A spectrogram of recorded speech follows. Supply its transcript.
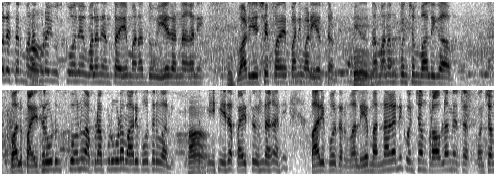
చూసుకోవాలి సార్ మనం కూడా చూసుకోవాలి వాళ్ళని అంత ఏమనద్దు ఏదన్నా కానీ వాడు చేసే పని వాడు చేస్తాడు. మనం కొంచెం వాళ్ళు ఇక వాళ్ళు పైసలు కూడా ఉంచుకోను అప్పుడప్పుడు కూడా వారిపోతారు వాళ్ళు. మీ మీద పైసలు ఉన్నా కానీ పారిపోతారు వాళ్ళు ఏమన్నా కానీ కొంచెం ప్రాబ్లమే సార్. కొంచెం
